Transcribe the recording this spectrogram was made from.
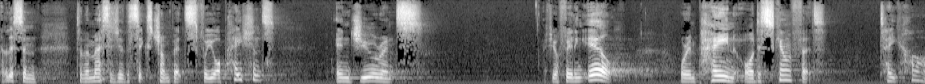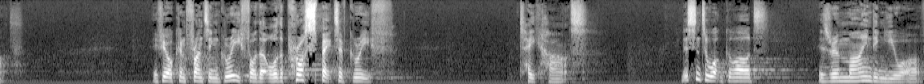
and listen to the message of the six trumpets for your patient endurance. If you're feeling ill or in pain or discomfort, take heart if you're confronting grief or the, or the prospect of grief, take heart. Listen to what God is reminding you of.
